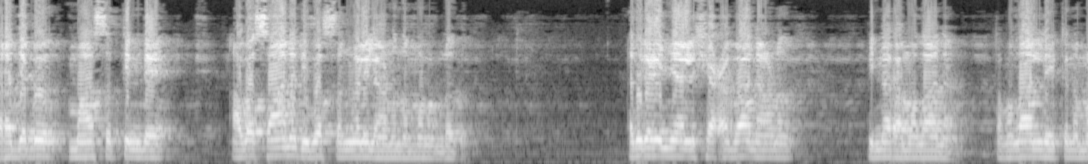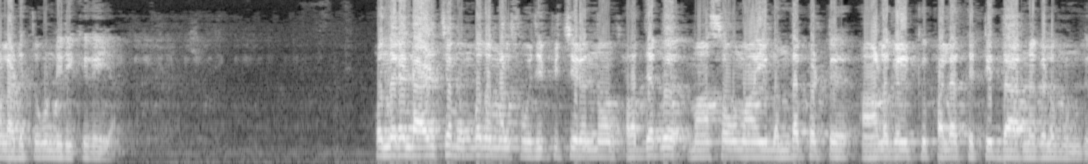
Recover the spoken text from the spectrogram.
റജബ് മാസത്തിന്റെ അവസാന ദിവസങ്ങളിലാണ് നമ്മളുള്ളത്. അത് കഴിഞ്ഞാൽ ഷഹബാനാണ് പിന്നെ റമദാനാണ്. റമദാനിലേക്ക് നമ്മൾ അടുത്തുകൊണ്ടിരിക്കുകയാണ്. ഒന്ന് രണ്ടാഴ്ച മുമ്പ് നമ്മൾ സൂചിപ്പിച്ചിരുന്നു റജബ് മാസവുമായി ബന്ധപ്പെട്ട് ആളുകൾക്ക് പല തെറ്റിദ്ധാരണകളുമുണ്ട്.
